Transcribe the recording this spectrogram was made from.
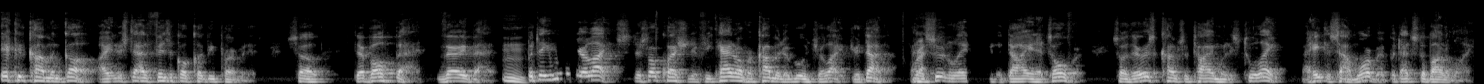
it could come and go. I understand physical could be permanent. So they're both bad, very bad, Mm. but they ruin your lives. There's no question. If you can't overcome it, it ruins your life. You're done. And Right. or you're going to die and it's over. So there is comes a time when it's too late. I hate to sound morbid, but that's the bottom line.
